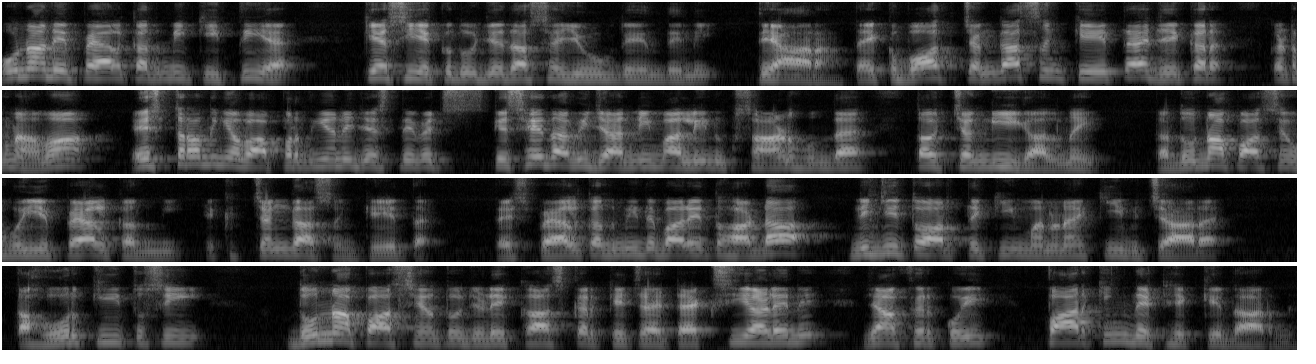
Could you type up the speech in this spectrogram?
ਉਹਨਾਂ ਨੇ ਪਹਿਲ ਕਦਮੀ ਕੀਤੀ ਹੈ ਕਿ ਅਸੀਂ ਇੱਕ ਦੂਜੇ ਦਾ ਸਹਿਯੋਗ ਦੇਣ ਦੇ ਲਈ ਤਿਆਰ ਹਾਂ। ਤਾਂ ਇੱਕ ਬਹੁਤ ਚੰਗਾ ਸੰਕੇਤ ਹੈ, ਜੇਕਰ ਘਟਨਾਵਾਂ ਇਸ ਤਰ੍ਹਾਂ ਦੀਆਂ ਵਾਪਰਦੀਆਂ ਨੇ, ਜਿਸ ਦੇ ਵਿੱਚ ਕਿਸੇ ਦਾ ਵੀ ਜਾਨੀ ਮਾਲੀ ਨੁਕਸਾਨ ਹੁੰਦਾ ਹੈ, ਤਾਂ ਉਹ ਚੰਗੀ ਗੱਲ ਨਹੀਂ। ਤਾਂ ਦੋਨਾਂ ਪਾਸਿਓਂ ਹੋਈ ਇਹ ਪਹਿਲ ਕਦਮੀ ਇੱਕ ਚੰਗਾ ਸੰਕੇਤ ਹੈ। ਤਾਂ ਇਸ ਪਹਿਲ ਕਦਮੀ ਦੇ ਬਾਰੇ ਤੁਹਾਡਾ ਨਿੱਜੀ ਤੌਰ ਤੇ ਕੀ ਮੰਨਣਾ ਹੈ, ਕੀ ਵਿਚਾਰ ਹੈ? ਤਾਂ ਹੋਰ ਕੀ ਤੁਸੀਂ ਦੋਨਾਂ ਪਾਸਿਆਂ ਤੋਂ ਜਿਹੜੇ ਖਾਸ ਕਰਕੇ ਚਾਹੇ ਟੈਕਸੀ ਵਾਲੇ ਨੇ ਜਾਂ ਫਿਰ ਕੋਈ ਪਾਰਕਿੰਗ ਦੇ ਠੇਕੇਦਾਰ ਨੇ,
